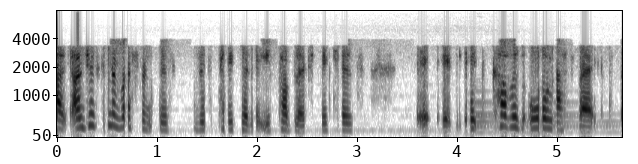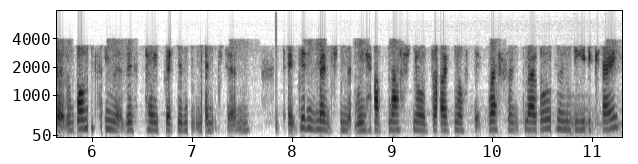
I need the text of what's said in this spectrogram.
I, I'm just going to reference this, this paper that you published because it, it, it, covers all aspects. But one thing that this paper didn't mention, it didn't mention that we have national diagnostic reference levels in the UK,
